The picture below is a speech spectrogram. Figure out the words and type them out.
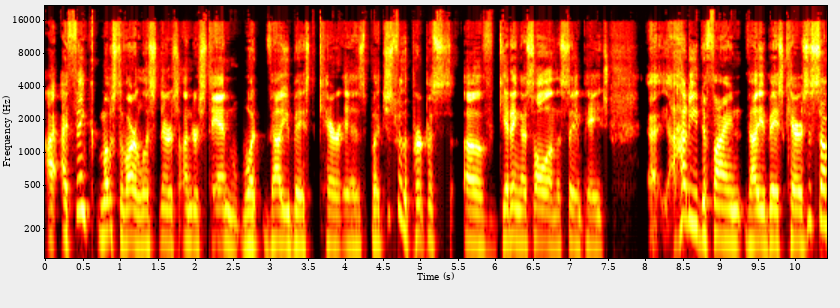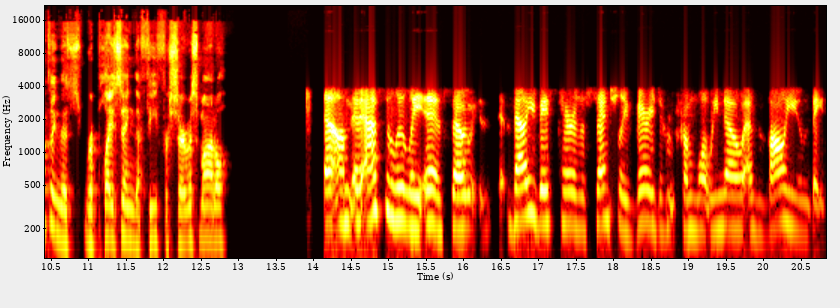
I, I think most of our listeners understand what value-based care is, but just for the purpose of getting us all on the same page, uh, how do you define value-based care? Is this something that's replacing the fee-for-service model? Um, it absolutely is. So, value based care is essentially very different from what we know as volume based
